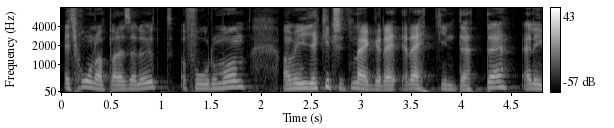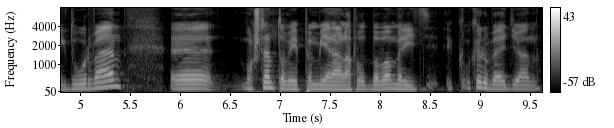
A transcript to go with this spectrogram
egy hónappal ezelőtt a fórumon, ami így egy kicsit megrettyintette, elég durván. Most nem tudom éppen milyen állapotban van, mert így körülbelül egy olyan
